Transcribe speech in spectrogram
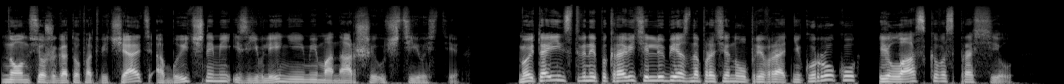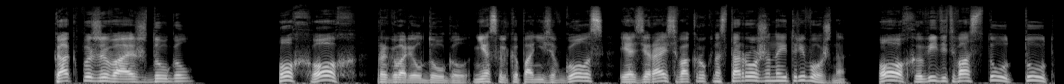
но он все же готов отвечать обычными изъявлениями монаршей учтивости. Мой таинственный покровитель любезно протянул привратнику руку и ласково спросил. «Как поживаешь, Дугал?» «Ох, ох!» — проговорил Дугал, несколько понизив голос и озираясь вокруг настороженно и тревожно. «Ох, видеть вас тут, тут!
